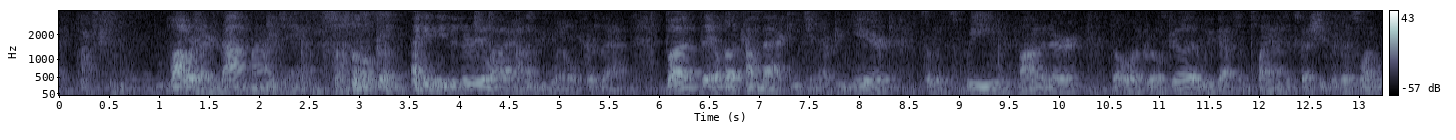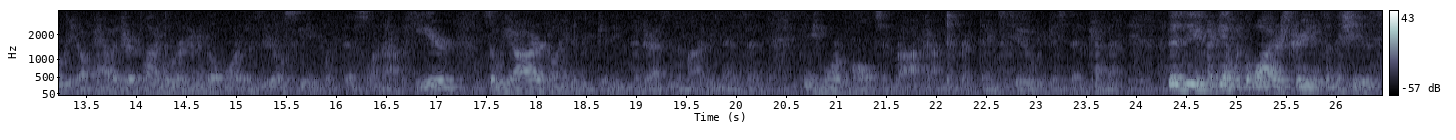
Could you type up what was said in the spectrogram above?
I- Flowers are not my jam, so I needed to rely on Will for that. But they'll, they'll come back each and every year, so we just weed, monitor, they'll look real good. We've got some plans, especially for this one, where we don't have a drip line, where we're gonna go more of a zero scape this one out here. So we are going to be getting, addressing the monuments and getting more mulch and rock on different things too. We've just been kinda busy, again, with the waters created some issues.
